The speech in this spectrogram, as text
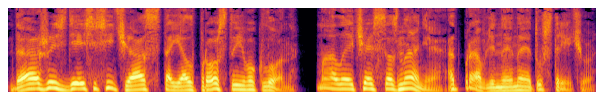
Даже здесь и сейчас стоял просто его клон, малая часть сознания, отправленная на эту встречу.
